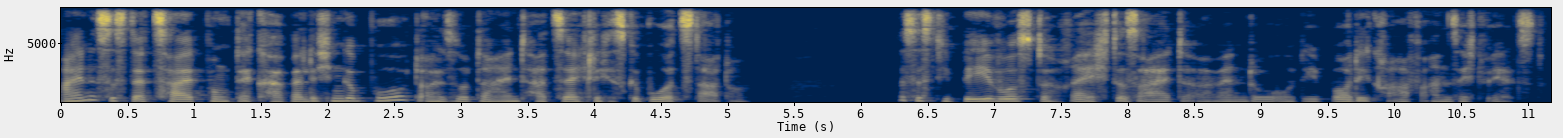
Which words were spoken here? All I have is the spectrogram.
Eines ist der Zeitpunkt der körperlichen Geburt, also dein tatsächliches Geburtsdatum. Das ist die bewusste rechte Seite, wenn du die Bodygraph-Ansicht wählst.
